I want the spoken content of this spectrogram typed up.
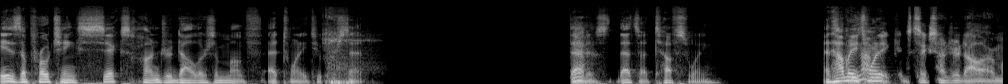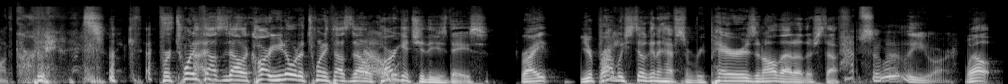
is approaching six hundred dollars a month at twenty two percent. That Yeah. is that's a tough swing. And how many twenty six hundred dollar a month car payments like for a twenty thousand dollar car? You know what a twenty thousand dollar No. car gets you these days, right? You're probably Right. still going to have some repairs and all that other stuff. Absolutely, you are. Well,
